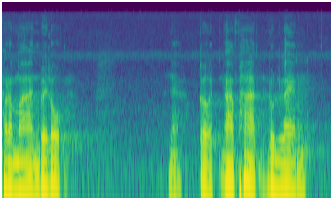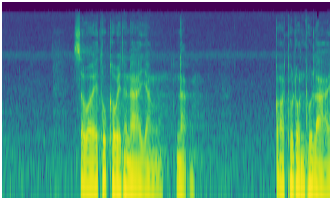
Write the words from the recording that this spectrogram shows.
ทรมานด้วยโรคนะเกิดอาพาธรุนแรง เสวยทุกขเวทนาอย่างหนัก ก็ทุรนทุราย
